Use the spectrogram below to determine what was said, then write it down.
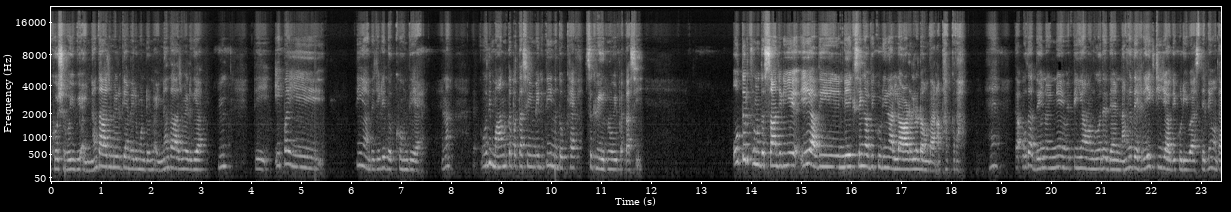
ਖੁਸ਼ ਹੋਈ ਵੀ ਇੰਨਾ ਦਾਜ ਮਿਲ ਗਿਆ ਮੇਰੇ ਮੁੰਡੇ ਨੂੰ ਇੰਨਾ ਦਾਜ ਮਿਲ ਗਿਆ ਹੂੰ। ਤੇ ਇਹ ਭਾਈ ਧੀਆਂ ਦੇ ਜਿਹੜੇ ਦੁੱਖ ਹੁੰਦੇ ਆ ਹੈਨਾ ਉਹਦੀ ਮਾਂ ਨੂੰ ਤਾਂ ਪਤਾ ਸੀ ਵੀ ਮੇਰੀ ਧੀ ਨੂੰ ਦੁੱਖ ਹੈ ਸੁਖਵੀਰ ਨੂੰ ਵੀ ਪਤਾ ਸੀ। ਉਧਰ ਤੁਹਾਨੂੰ ਦੱਸਾਂ ਜਿਹੜੀ ਇਹ ਇਹ ਆਪਦੀ ਨੇਕ ਸਿੰਘ ਆਪਦੀ ਕੁੜੀ ਨਾਲ ਲਾੜ ਲੜਾਉਂਦਾ ਨਾ ਥੱਕਦਾ ਹੈ। ਤਾਂ ਉਹਦਾ ਦਿਨ ਇੰਨੇ ਐਵੇਂ ਤੀਆਂ ਵਾਂਗੂ ਉਹਦੇ ਦਿਨ ਲੰਘਦੇ ਹਰੇਕ ਚੀਜ਼ ਆਪਦੀ ਕੁੜੀ ਵਾਸਤੇ ਲਿਆਉਂਦਾ।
